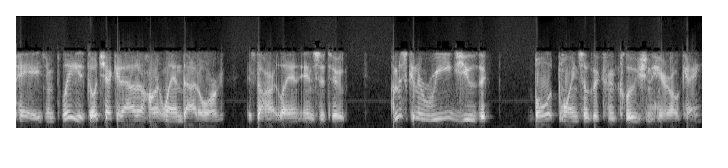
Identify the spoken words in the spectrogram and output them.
page, and please go check it out at heartland.org. It's the Heartland Institute. I'm just going to read you the bullet points of the conclusion here, okay?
